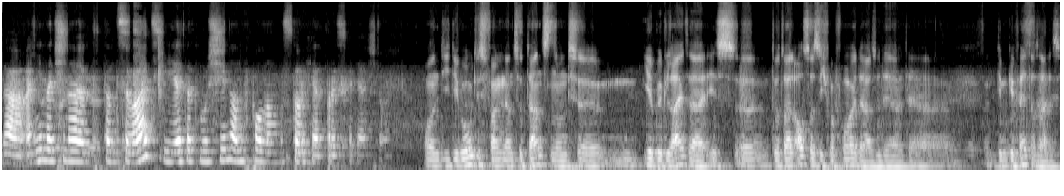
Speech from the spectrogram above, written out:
Да, они начинают танцевать, и этот мужчина, он в полном восторге от происходящего. Und die Devotis fangen dann zu tanzen und äh, ihr Begleiter ist äh, total außer sich vor Freude, also der, der, dem gefällt das alles.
